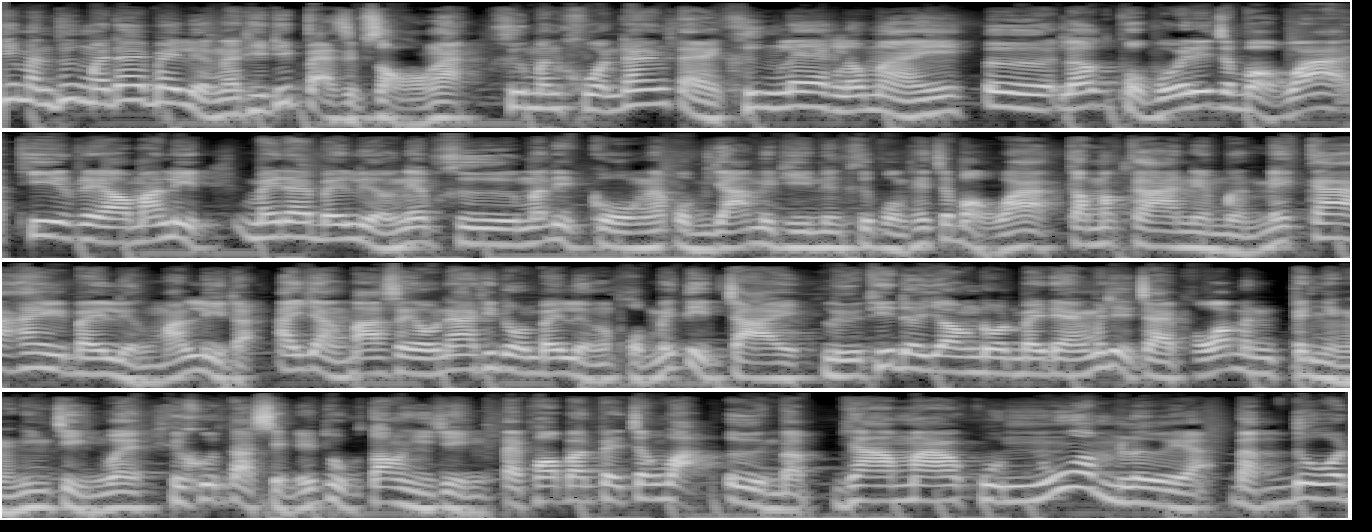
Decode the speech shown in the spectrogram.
ที่มันเพิ่งมาได้ใบเหลืองนาทีที่ 82อะคือมันควรได้ตั้งแต่ครึ่งแรกแล้วไหมเออแล้วผมก็ไม่ได้จะบอกว่าที่เรอัลมาดริดไม่ได้ใบเหลืองเนี่ยคือมาดริดโกงนะผมย้ำอีกทีนึงคือผมแค่จะบอกว่ากรรมการเนี่ยเหมือนไม่กล้าให้ใบเหลืองมาดริดอะไออย่างบาร์เซโลนาที่โดนใบเหลืองผมไม่ติดใจ หรือที่เดยองโดนใบแดงไม่ติดใจ เพราะว่ามันเป็นอย่างนั้นจริงๆเว้ยคือคุณตัดสินได้ถูกต้องจริงๆแต่พอมันเป็นจังหวะอื่นแบบยามาคุณน่วมเลยอะแบบโดน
